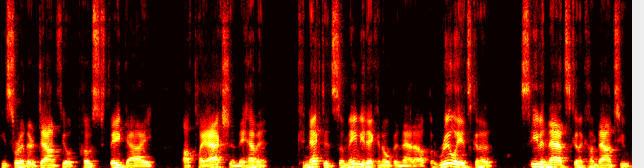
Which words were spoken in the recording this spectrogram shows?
He's sort of their downfield post fade guy off play action. They haven't connected, so maybe they can open that up. But really, it's going to, even that's going to come down to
